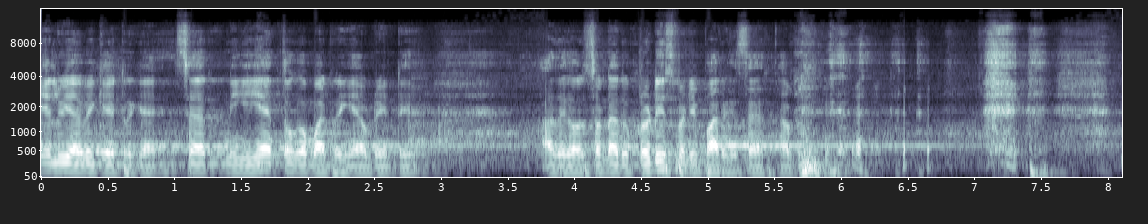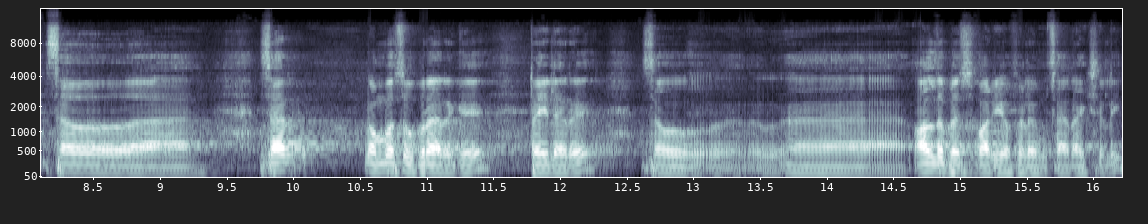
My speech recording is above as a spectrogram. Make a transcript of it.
கேள்வியாகவே கேட்டிருக்கேன். சார் நீங்கள் ஏன் தூங்க மாட்டீங்க? அப்படின்ட்டு. அதுக்கு அவர் சொன்னார் ப்ரொடியூஸ் பண்ணி பாருங்கள் சார். அப்படின்னு. ஸோ சார் ரொம்ப சூப்பராக இருக்குது trailer so all the best for your film sir actually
